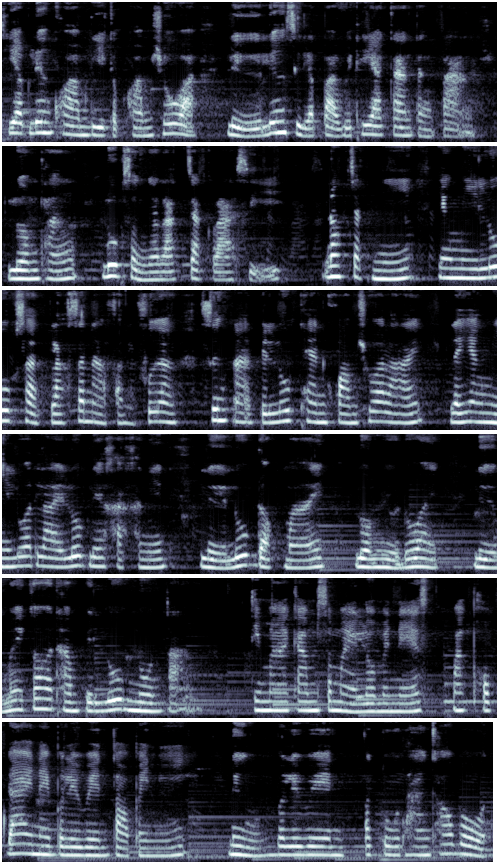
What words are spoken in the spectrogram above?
เทียบเรื่องความดีกับความชั่ว หรือเรื่องศิลปะวิทยาการต่างๆ รวมทั้งรูปสัญลักษณ์จากราศี นอกจากนี้ยังมีรูปสัตว์ลักษณะฝันเฟื่อง ซึ่งอาจเป็นรูปแทนความชั่วร้าย และยังมีลวดลายรูปเรขาคณิต หรือรูปดอกไม้รวมอยู่ด้วย หรือไม่ก็ทำเป็นรูปนูนต่างติมากรรมสมัยโรมาเนสมักพบได้ในบริเวณต่อไปนี้ 1. บริเวณประตูทางเข้าโบสถ์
